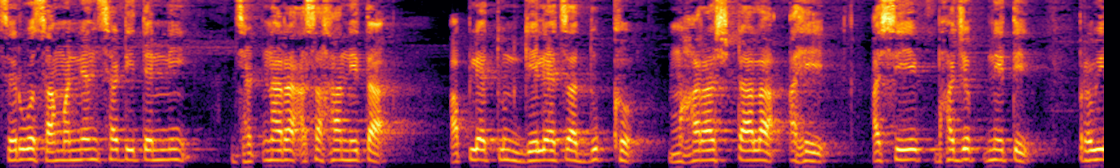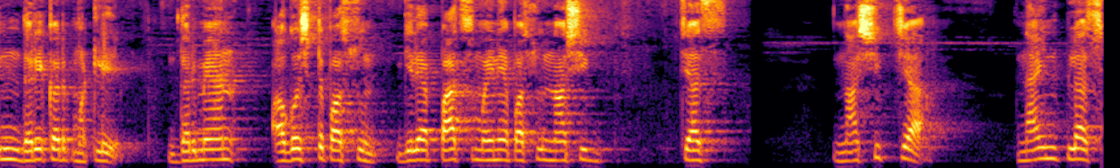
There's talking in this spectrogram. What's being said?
सर्वसामान्यांसाठी त्यांनी झटणारा असा हा नेता आपल्यातून गेल्याचा दुःख महाराष्ट्राला आहे असे भाजप नेते प्रवीण दरेकर म्हटले. दरम्यान ऑगस्टपासून गेल्या पाच महिन्यापासून नाशिकच्या नाशिकच्या नाईन प्लस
